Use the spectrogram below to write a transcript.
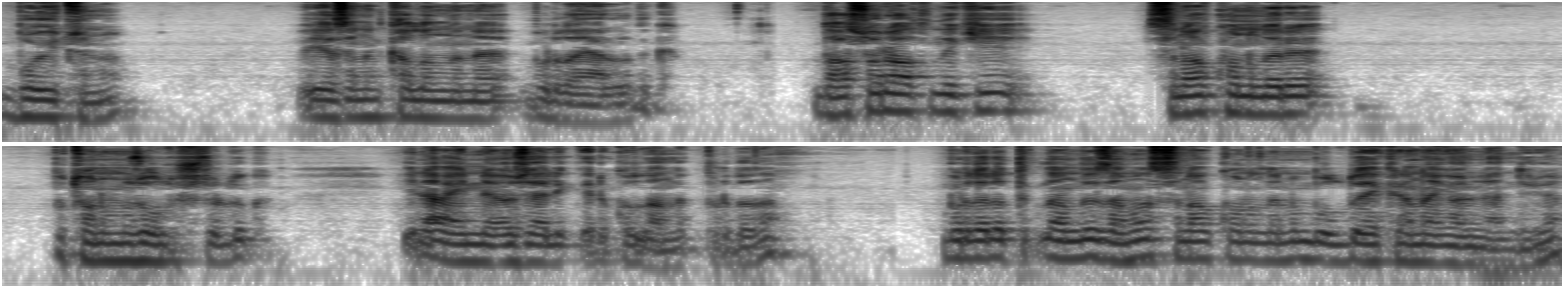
boyutunu ve yazının kalınlığını burada ayarladık. Daha sonra altındaki sınav konuları butonumuzu oluşturduk. Yine aynı özellikleri kullandık burada da. Burada da tıklandığı zaman sınav konularının bulduğu ekrana yönlendiriyor.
